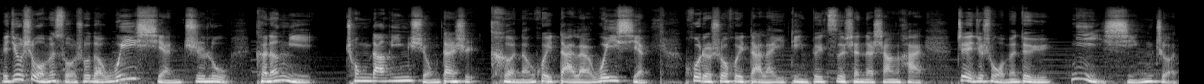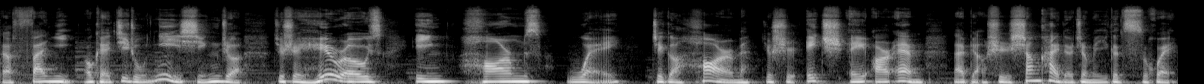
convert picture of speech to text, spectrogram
也就是我们所说的危险之路。可能你充当英雄，但是可能会带来危险，或者说会带来一定对自身的伤害。这也就是我们对于逆行者的翻译。OK，记住，逆行者就是 heroes in harm's way。这个 harm 就是 h a r m 来表示伤害的这么一个词汇。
